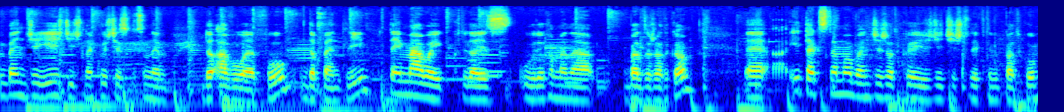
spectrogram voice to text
będzie jeździć na kursie skróconym do AWF-u, do pętli, tej małej, która jest uruchomiona bardzo rzadko. E, I tak samo będzie rzadko jeździć jeszcze tutaj w tym wypadku.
